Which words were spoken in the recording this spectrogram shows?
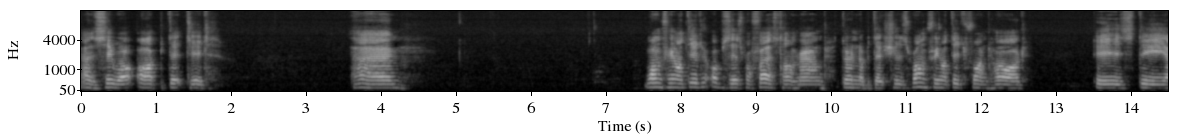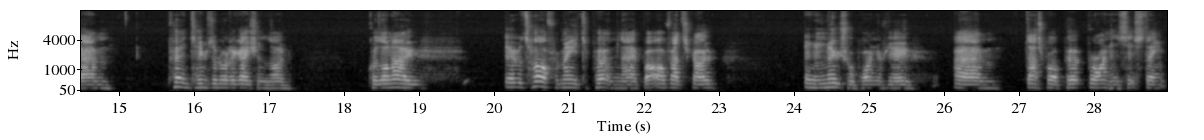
and see what I predicted. Um, one thing I did, obviously it's my first time round doing the predictions, one thing I did find hard is the um, putting teams in relegation zone. Because I know it was hard for me to put them there, but I've had to go in a neutral point of view. Um, that's why I put Brighton in 16th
